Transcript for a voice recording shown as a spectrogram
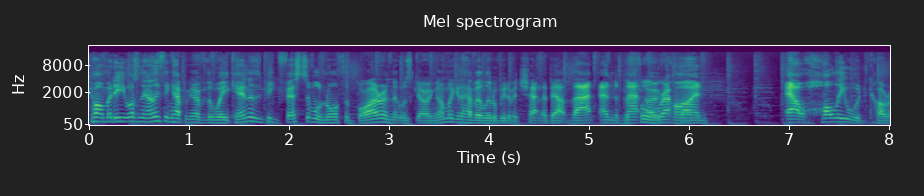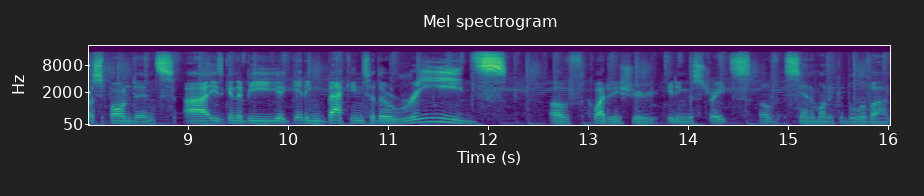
Comedy wasn't the only thing happening over the weekend. There's a big festival north of Byron that was going on. We're going to have a little bit of a chat about that. And Matt full wrap-up. Okine, our Hollywood correspondent, uh, is going to be getting back into the reeds of quite an issue hitting the streets of Santa Monica Boulevard.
